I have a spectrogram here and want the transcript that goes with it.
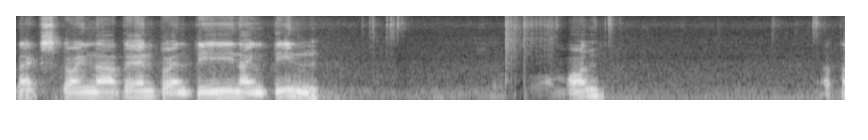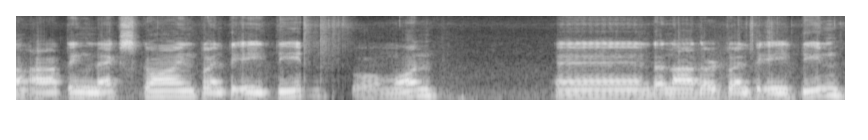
Next coin natin. 2019. So, common. At ang ating next coin, 2018, common. And another 2018,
